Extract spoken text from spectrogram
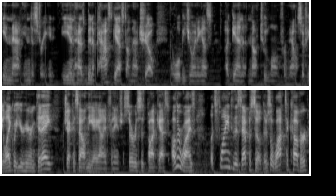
in that industry. Ian has been a past guest on that show and will be joining us again not too long from now. So if you like what you're hearing today, check us out in the AI and Financial Services podcast. Otherwise, let's fly into this episode. There's a lot to cover.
